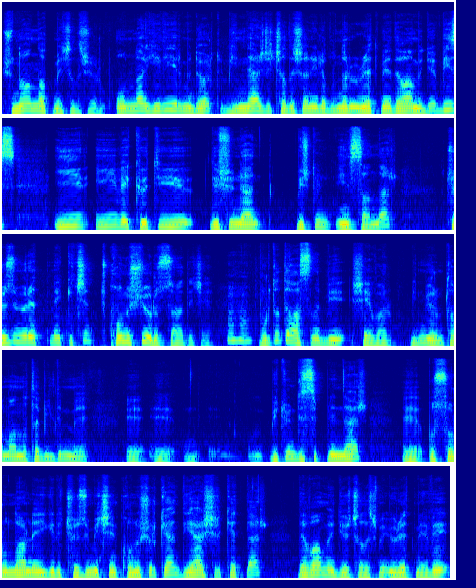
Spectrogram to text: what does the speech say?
Şunu anlatmaya çalışıyorum. Onlar 7-24 binlerce çalışanıyla bunları üretmeye devam ediyor. Biz iyi, iyi ve kötüyü düşünen bütün insanlar çözüm üretmek için konuşuyoruz sadece. Burada da aslında bir şey var. Bilmiyorum tam anlatabildim mi? E, e, bütün disiplinler e, bu sorunlarla ilgili çözüm için konuşurken diğer şirketler devam ediyor çalışmaya, üretmeye ve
